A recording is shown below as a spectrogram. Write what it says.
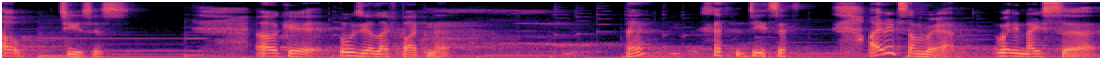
Oh, Jesus. Okay, who's your life partner? Huh? Jesus. I read somewhere very nice uh,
